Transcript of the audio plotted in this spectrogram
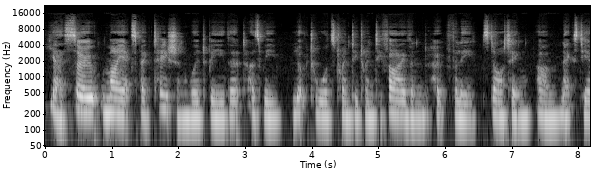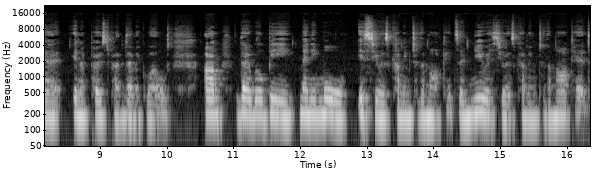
Yes. So my expectation would be that as we look towards 2025 and hopefully starting um, next year in a post-pandemic world, um, there will be many more issuers coming to the market. So new issuers coming to the market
